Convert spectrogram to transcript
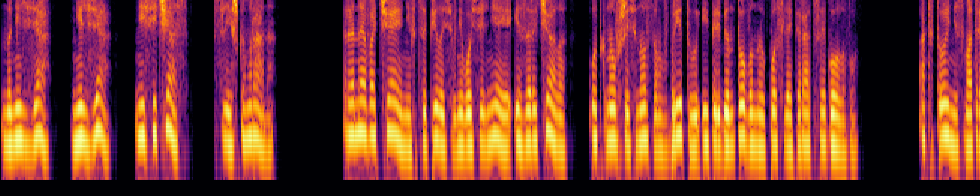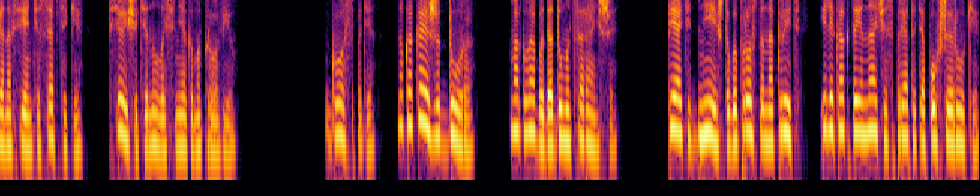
Но нельзя, нельзя, не сейчас, слишком рано. Рене в отчаянии вцепилась в него сильнее и зарычала, уткнувшись носом в бритую и перебинтованную после операции голову. От той, несмотря на все антисептики, все еще тянуло снегом и кровью. Господи, ну какая же дура! Могла бы додуматься раньше. Пять дней, чтобы просто накрыть или как-то иначе спрятать опухшие руки,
